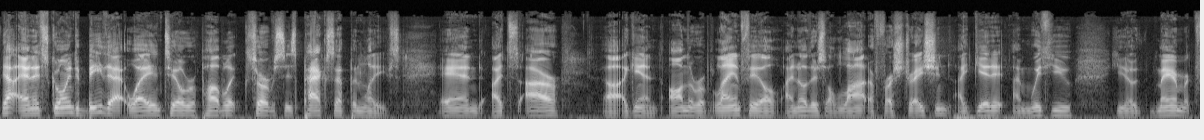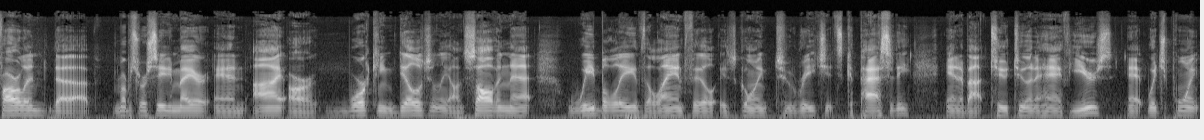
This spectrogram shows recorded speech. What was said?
Yeah, and it's going to be that way until Republic Services packs up and leaves. And it's our uh, again, on the landfill, I know there's a lot of frustration. I get it. I'm with you. You know, Mayor McFarland, the Murfreesboro City Mayor, and I are working diligently on solving that. We believe the landfill is going to reach its capacity in about two, two and a half years, at which point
